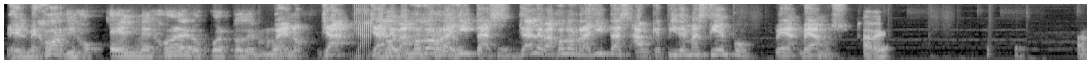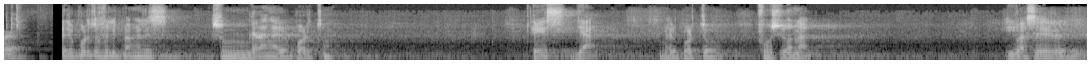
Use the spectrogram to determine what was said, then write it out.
El mejor. dijo el mejor aeropuerto del mundo. Bueno, ya, ya, ya Digo, le bajó dos rayitas, aeropuerto. ya le bajó dos rayitas, aunque pide más tiempo. Vea- veamos. A ver. A ver. El aeropuerto Felipe Ángeles es un gran aeropuerto. Es ya un aeropuerto funcional y va a ser el,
